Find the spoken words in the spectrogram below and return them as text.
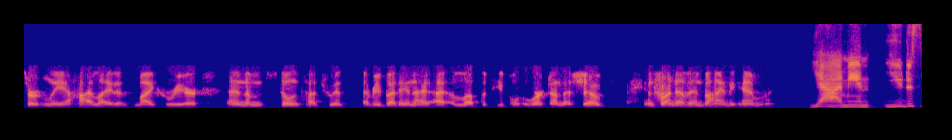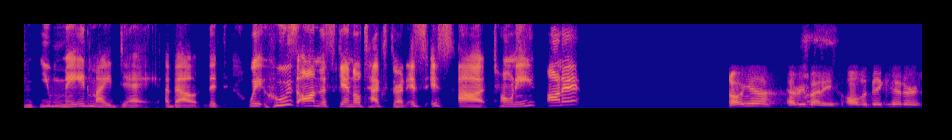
certainly a highlight of my career. And I'm still in touch with everybody, and I, I love the people who worked on that show in front of and behind the camera. Yeah i mean you just you made my day about the wait who's on the scandal text thread? Is is uh tony on it? Oh, yeah, everybody, all the big hitters.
